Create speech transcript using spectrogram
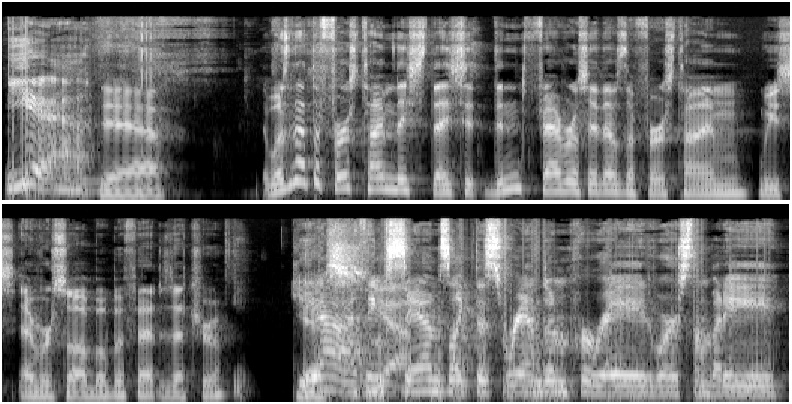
Yeah. Yeah. Wasn't that the first time they they said- didn't Favreau say that was the first time we ever saw Boba Fett? Is that true? Yes. Yeah, I think Yeah. Sans like this random parade where somebody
